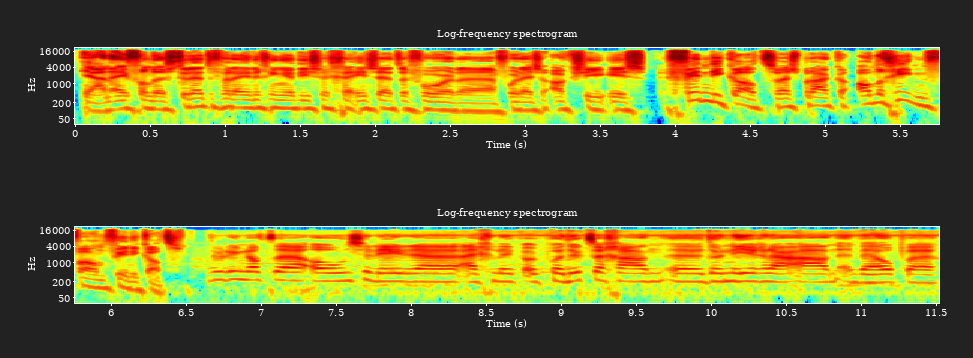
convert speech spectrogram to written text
Ja, en een van de studentenverenigingen die zich inzetten voor, uh, voor deze actie is Vindicat. Wij spraken Annegien van Vindicat. De bedoeling dat al onze leden eigenlijk ook producten gaan doneren daaraan. En we helpen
